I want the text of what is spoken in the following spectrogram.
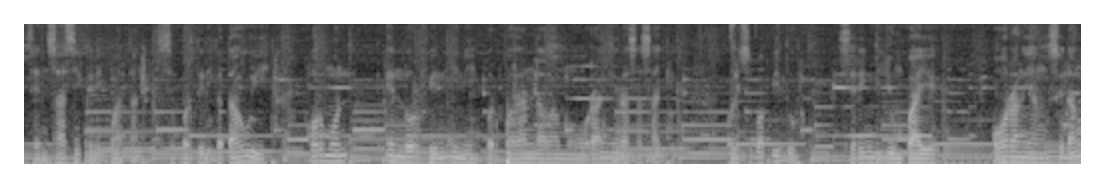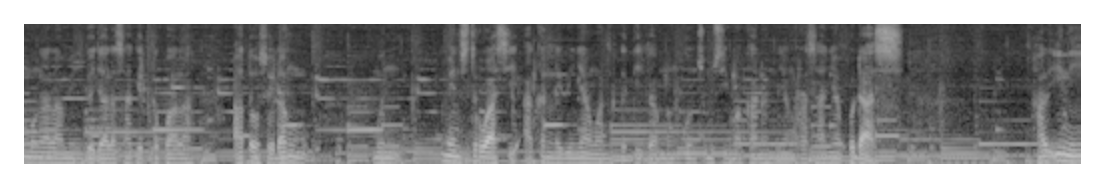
sensasi kenikmatan. Seperti diketahui, hormon endorfin ini berperan dalam mengurangi rasa sakit. Oleh sebab itu, sering dijumpai orang yang sedang mengalami gejala sakit kepala atau sedang men menstruasi akan lebih nyaman ketika mengkonsumsi makanan yang rasanya pedas. Hal ini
